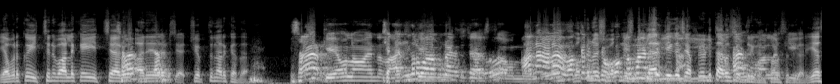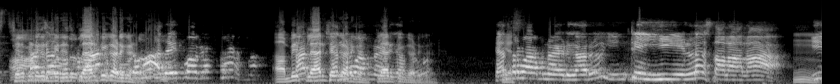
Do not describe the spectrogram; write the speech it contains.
ఎవరికో ఇచ్చిన వాళ్ళకే ఇచ్చారు అని. చెప్తున్నారు కదా. కేవలం ఆయన క్లారిటీగా చెప్పండి గారు. ఎస్ చిన్నప్పటి గారు మీరు క్లారిటీగా అడగండి. మీరు క్లారిటీగా అడగండి క్లారిటీగా అడగండి. చంద్రబాబు నాయుడు గారు ఇంటి ఈ ఇళ్ళ స్థలాలా మ్మ్. ఈ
